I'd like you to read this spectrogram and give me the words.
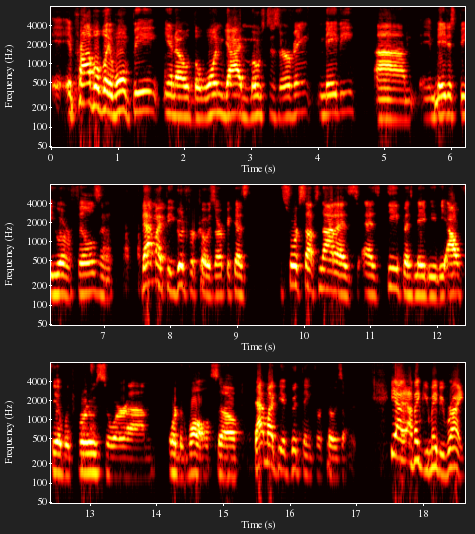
it probably won't be, you know, the one guy most deserving, maybe. Um, it may just be whoever fills, and that might be good for Cozart because shortstop's not as as deep as maybe the outfield with Bruce or um, or Duvall. So that might be a good thing for Cozart. Yeah, I think you may be right.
